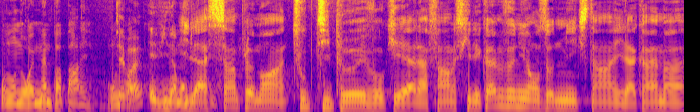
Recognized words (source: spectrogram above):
On n'en aurait même pas parlé. On C'est vrai. Évidemment. Il a simplement un tout petit peu évoqué à la fin, parce qu'il est quand même venu en zone mixte. hein. Il a quand même, euh,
